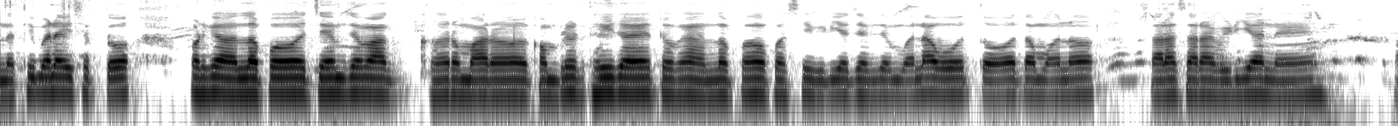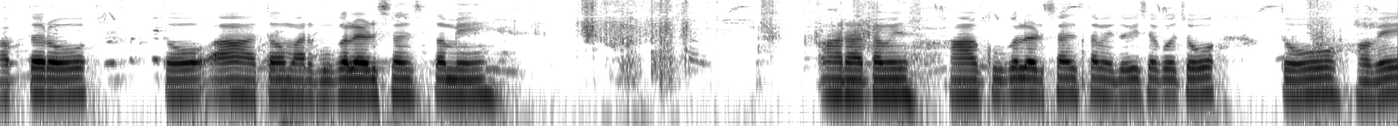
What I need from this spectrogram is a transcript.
નથી બનાવી શકતો. પણ કે મતલબ જેમ જેમ આ ઘર મારો કમ્પ્લીટ થઈ જાય તો કે મતલબ પછી વીડિયો જેમ જેમ બનાવો તો તમને સારા સારા વિડીયોને આપતા રહો. તો આ હતો મારો ગૂગલ એડસન્સ તમે. આ તમે, આ ગૂગલ એડસન્સ તમે જોઈ શકો છો. તો હવે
